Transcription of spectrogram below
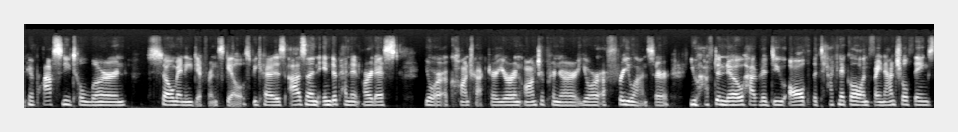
capacity to learn so many different skills because as an independent artist you're a contractor, you're an entrepreneur, you're a freelancer. You have to know how to do all the technical and financial things,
